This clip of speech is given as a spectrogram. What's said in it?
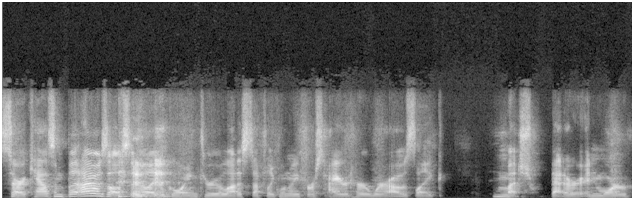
sarcasm, but I was also like going through a lot of stuff like when we first hired her where I was like much better and more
